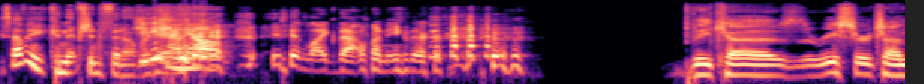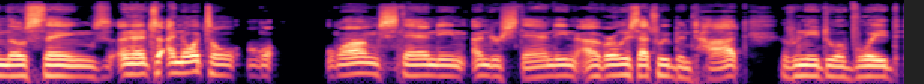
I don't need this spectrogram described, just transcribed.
He's having a conniption fit over Yeah. here. I know. he didn't like that one either. because the research on those things, and it's, I know it's a long standing understanding of, or at least that's what we've been taught, is we need to avoid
